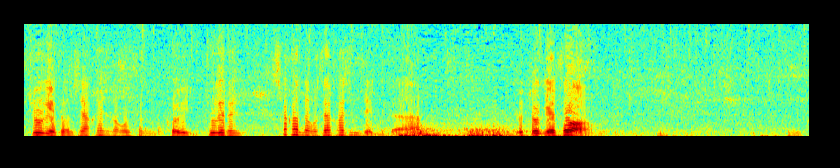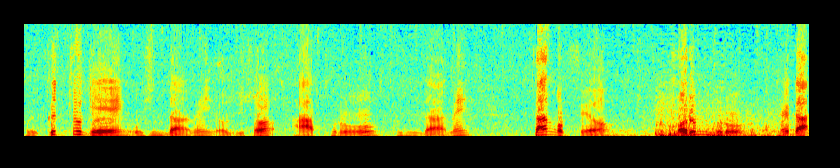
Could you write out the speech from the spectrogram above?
이쪽에서 시작하신다고 생각, 거의 이쪽에서 시작한다고 생각하시면 됩니다. 이쪽에서 거의 끝쪽에 오신 다음에 여기서 앞으로 보신 다음에 싼 거 없어요. 걸음으로. 그러니까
